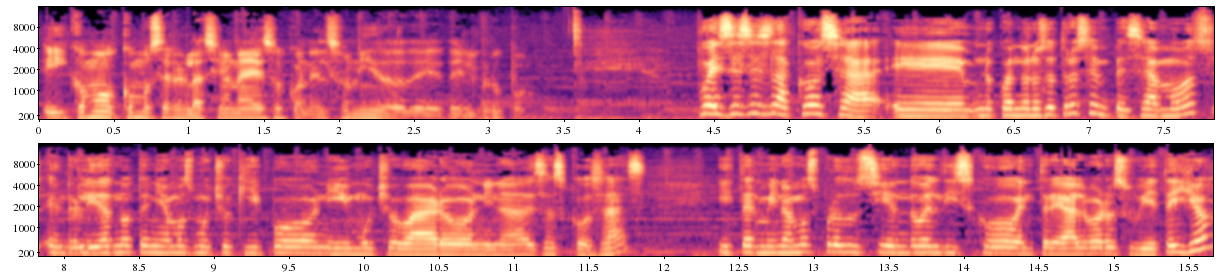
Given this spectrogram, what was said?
¿Y cómo, cómo se relaciona eso con el sonido del grupo? Pues esa es la cosa. Eh, cuando nosotros empezamos, en realidad no teníamos mucho equipo, ni mucho varo, ni nada de esas cosas. Y terminamos produciendo el disco entre Álvaro Subiete y yo.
